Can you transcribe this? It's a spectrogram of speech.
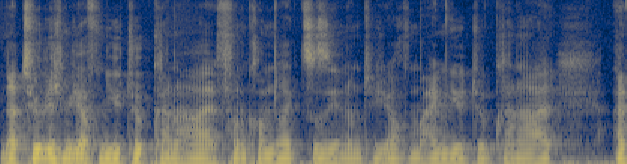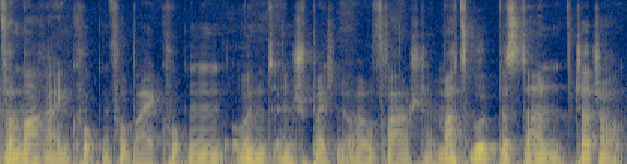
natürlich mich auf dem YouTube-Kanal von Comdirect zu sehen und natürlich auch auf meinem YouTube-Kanal. Einfach mal reingucken, vorbeigucken und entsprechend eure Fragen stellen. Macht's gut, bis dann. Ciao, ciao.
